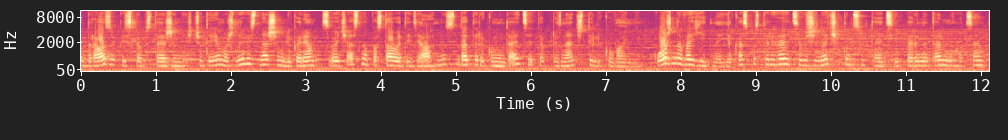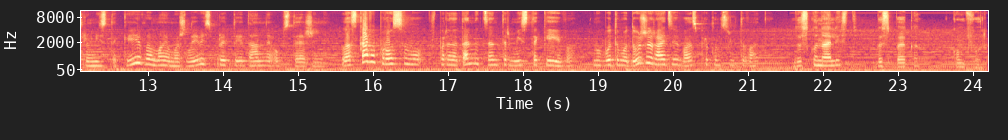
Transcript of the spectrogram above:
одразу після обстеження, що дає можливість нашим лікарям своєчасно поставити діагноз, дати рекомендації та призначити лікування. Кожна вагітна, яка спостерігається в жіночій консультації перинатального центру міста Києва, має можливість пройти дане обстеження. Ласкаво просимо в перинатальний центр міста Києва. Ми будемо дуже раді вас проконсультувати. Досконалість, безпека, комфорт.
